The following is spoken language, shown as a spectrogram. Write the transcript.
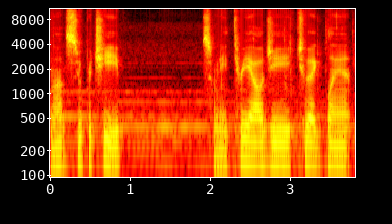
Not super cheap. So we need 3 algae, 2 eggplant.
